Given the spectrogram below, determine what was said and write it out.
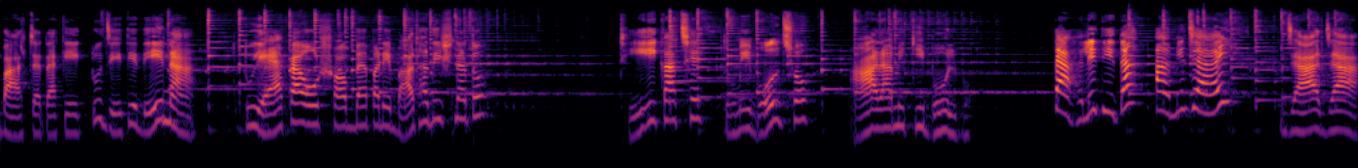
বাচ্চাটাকে একটু যেতে দে না। তুই একা ওর সব ব্যাপারে বাধা দিস না তো। ঠিক আছে তুমি বলছো আর আমি কি বলব? তাহলে দিদা আমি যাই। যা যা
